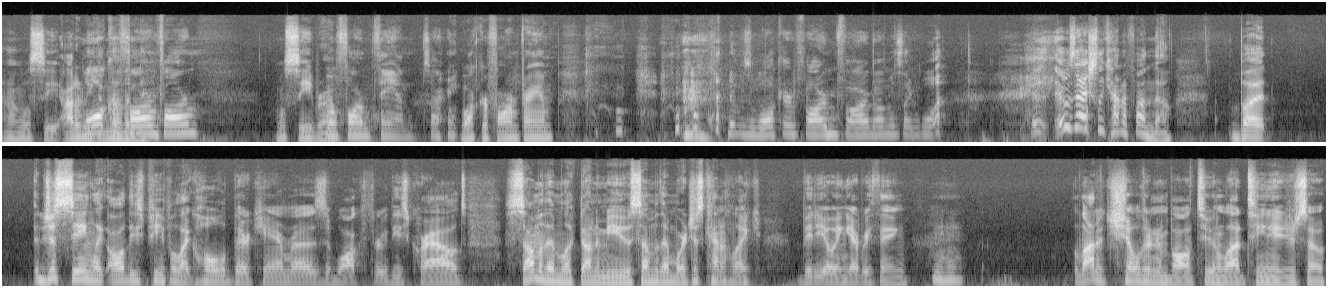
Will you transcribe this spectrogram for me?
Uh, we'll see. I don't even know Walker the. Farm Farm. We'll see, bro. Oh, Farm Fam. Sorry. Walker Farm fam. it was Walker Farm Farm. I was like, what? It, it was actually kind of fun though, but just seeing like all these people like hold their cameras and walk through these crowds. Some of them looked unamused. Some of them were just kind of like videoing everything. hmm A lot of children involved too, and a lot of teenagers. So.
